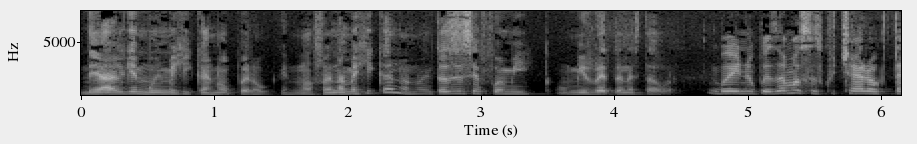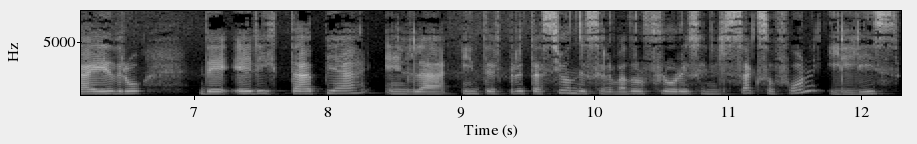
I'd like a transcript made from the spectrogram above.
de alguien muy mexicano, pero que no suena mexicano, ¿no? Entonces ese fue mi, mi reto en esta obra. Bueno, pues vamos a escuchar Octaedro de Eric Tapia en la interpretación de Salvador Flores en el saxofón y Liz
